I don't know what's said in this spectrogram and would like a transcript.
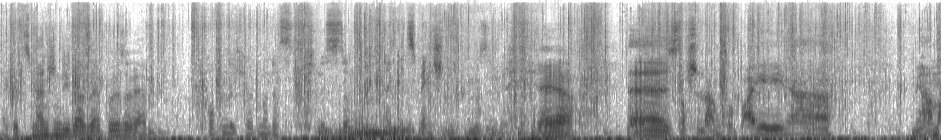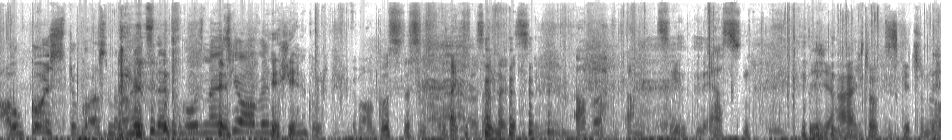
Da gibt es Menschen, die da sehr böse werden. Hoffentlich hört man das Knistern. Da gibt es Menschen, die böse werden. Ja, ja. Äh, ist doch schon lang vorbei. Na. Wir haben August, du kannst mir doch jetzt nicht frohes neues Jahr wünschen. ja gut, im August, das ist vielleicht was anderes. Aber am 10.01. Ja, ich glaube, das geht schon auch.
